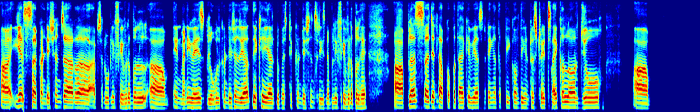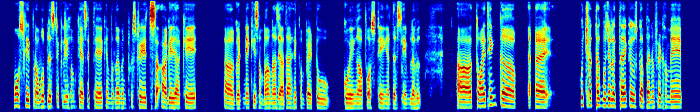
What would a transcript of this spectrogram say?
Uh, yes, uh, conditions are uh, absolutely favorable uh, in many ways. Global conditions यार देखे यार domestic conditions reasonably favorable है. Uh, plus uh, जैसे आपको पता है कि we are sitting at the peak of the interest rate cycle और जो uh, mostly probabilistically हम कह सकते हैं कि मतलब interest rates आगे जाके uh, घटने की संभावना ज़्यादा है to going up or staying at the same level. Uh, तो uh, uh, कुछ हद तक मुझे लगता है कि उसका benefit हमें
